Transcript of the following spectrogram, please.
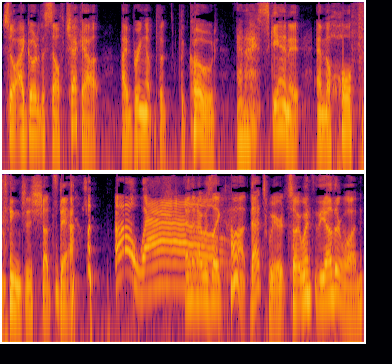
So I go to the self checkout, I bring up the, the code, and I scan it, and the whole thing just shuts down. Oh wow. and then I was like, huh, that's weird. So I went to the other one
